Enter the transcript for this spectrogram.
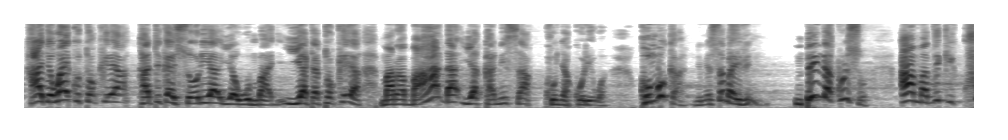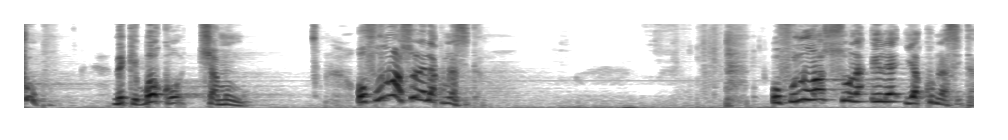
hajawahi kutokea katika historia ya uumbaji yatatokea mara baada ya kanisa kunyakuliwa. Kumbuka nimesema hivi mpinga kristo ama dhiki kuu ni kiboko cha mungu. Ufunuo sura ile ya 16 ufunuo sura ile ya 16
